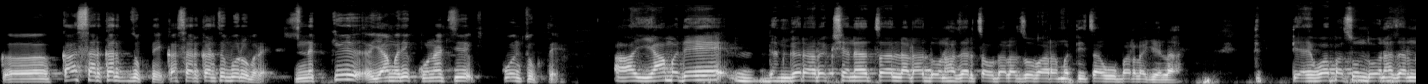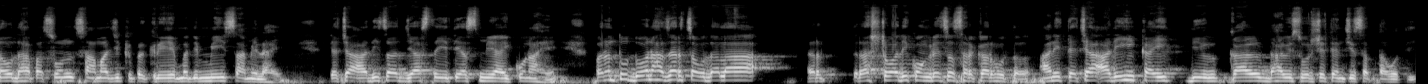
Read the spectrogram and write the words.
क- का सरकार चुकते का सरकारचं बरोबर आहे? नक्की यामध्ये कोणाची कोण चुकते यामध्ये धनगर आरक्षणाचा लढा दोन हजार चौदाला जो बारामतीचा उभारला गेला तेव्हापासून दोन हजार नऊ दहा पासून सामाजिक प्रक्रियेमध्ये मी सामील आहे. त्याच्या आधीचा जास्त इतिहास मी ऐकून आहे. परंतु दोन हजार चौदाला राष्ट्रवादी काँग्रेसचं सरकार होतं आणि त्याच्या आधीही काही दिव काळ दहा वीस वर्ष त्यांची सत्ता होती.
